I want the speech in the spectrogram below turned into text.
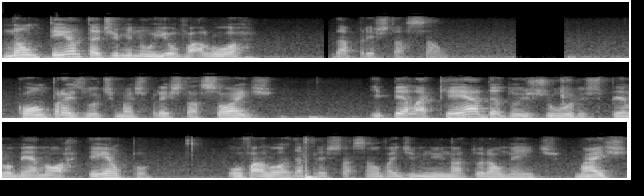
Não tenta diminuir o valor da prestação. Compra as últimas prestações e pela queda dos juros pelo menor tempo, o valor da prestação vai diminuir naturalmente. Mas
